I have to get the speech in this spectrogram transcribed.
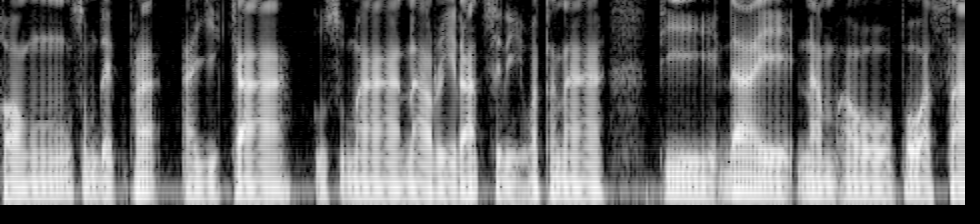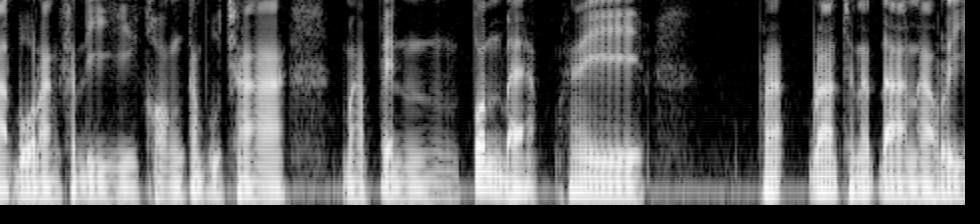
ของสมเด็จพระอายิกา กุสุมานารีรัตสิริวัฒนา ที่ได้นำเอาประวัติศาสตร์โบราณคดีของกัมพูชา มาเป็นต้นแบบให้พระราชนัดดานารี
